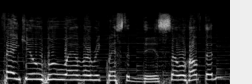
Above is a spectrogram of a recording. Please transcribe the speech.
Thank you, whoever requested this so often.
